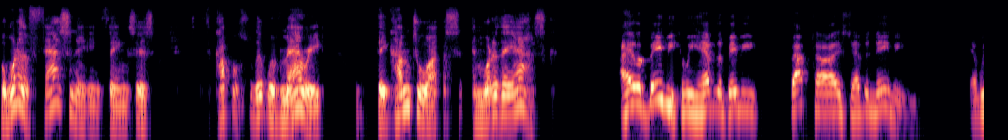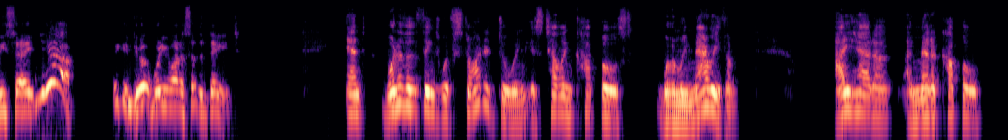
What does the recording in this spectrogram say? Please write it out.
But one of the fascinating things is the couples that we've married, they come to us and what do they ask? I have a baby. Can we have the baby baptized to have the naming? And we say, yeah, we can do it. What do you want to set the date? And one of the things we've started doing is telling couples when we marry them. I had a, I met a couple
